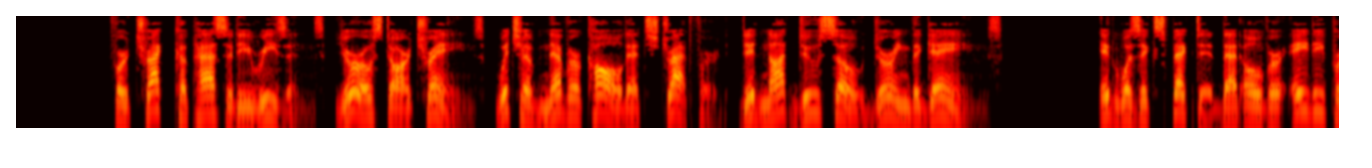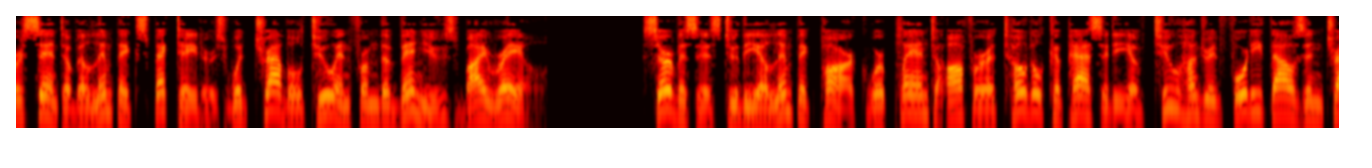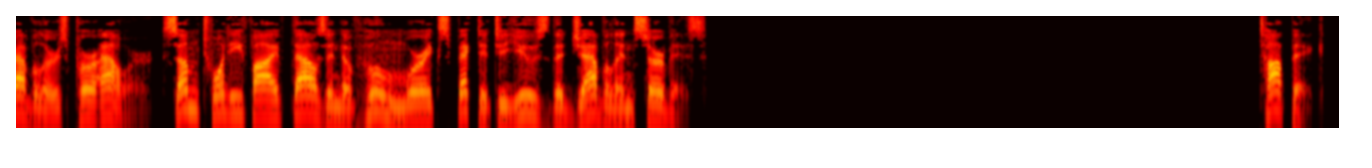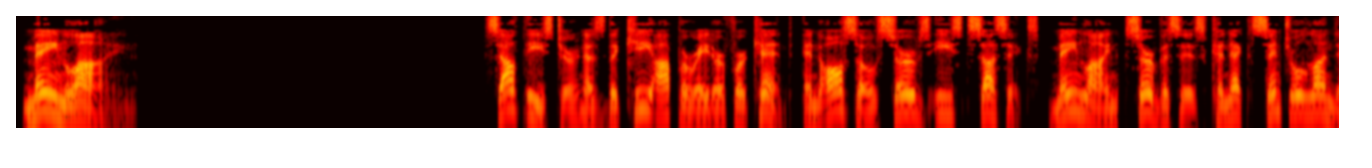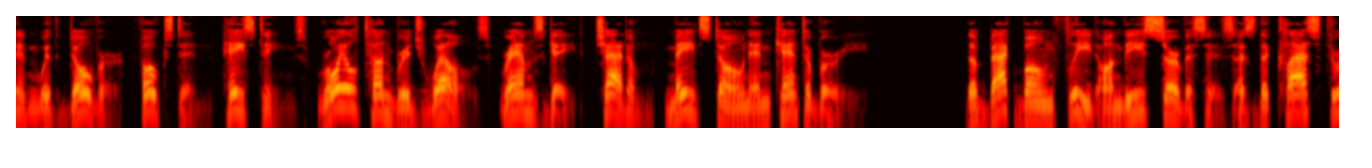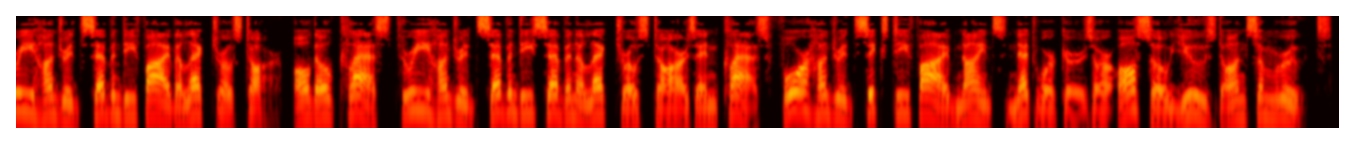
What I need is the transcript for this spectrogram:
For track capacity reasons, Eurostar trains, which have never called at Stratford, did not do so during the Games. It was expected that over 80% of Olympic spectators would travel to and from the venues by rail. Services to the Olympic Park were planned to offer a total capacity of 240,000 travelers per hour, some 25,000 of whom were expected to use the Javelin service. Topic: Main line Southeastern is the key operator for Kent, and also serves East Sussex. Mainline services connect central London with Dover, Folkestone, Hastings, Royal Tunbridge Wells, Ramsgate, Chatham, Maidstone and Canterbury. The backbone fleet on these services is the Class 375 Electrostar, although Class 377 Electrostars and Class 465 Ninths networkers are also used on some routes.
